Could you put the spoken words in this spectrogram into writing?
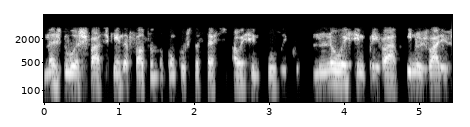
nas duas fases que ainda faltam no concurso de acesso ao ensino público, no ensino privado e nos vários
